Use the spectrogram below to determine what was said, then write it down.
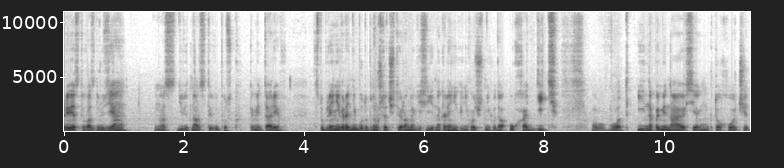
Приветствую вас, друзья. У нас 19 выпуск комментариев. Вступление играть не буду, потому что четвероногий сидит на коленях и не хочет никуда уходить. Вот. И напоминаю всем, кто хочет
